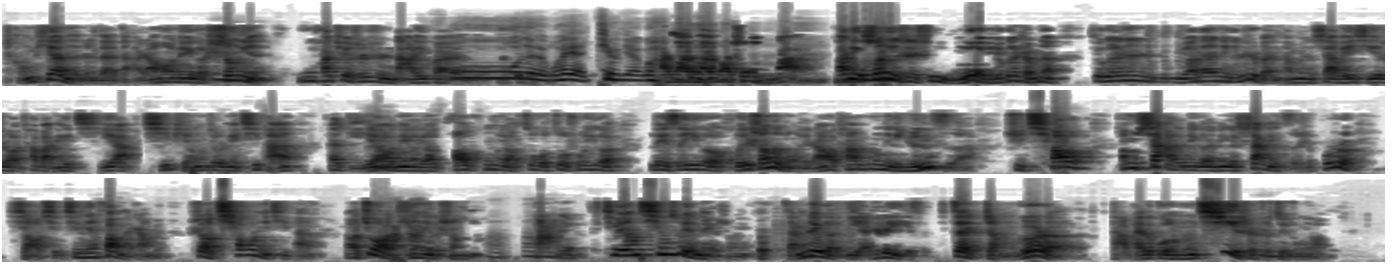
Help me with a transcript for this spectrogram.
成片的人在打，然后那个声音，因为他确实是拿了一块，哦，对，我也听见过，啪啪啪啪，声音很大，他那个声音是是一种乐趣，就跟什么呢？就跟原来那个日本他们下围棋的时候，他把那个棋啊，棋屏就是那棋盘，它底下要那个要掏空，要做做出一个类似一个回声的东西，然后他们用那个云子啊去敲，他们下的那个那个下那个子是不是？小轻轻轻放在上面，是要敲那个棋盘，然后就要听那个声音，啊，非常清脆的那个声音。咱们这个也是这意思，在整个的打牌的过程中，气势是最重要的。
